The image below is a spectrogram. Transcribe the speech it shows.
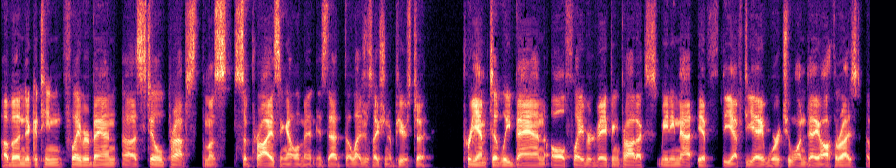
of a nicotine flavor ban. Uh, still, perhaps the most surprising element is that the legislation appears to preemptively ban all flavored vaping products, meaning that if the FDA were to one day authorize a,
